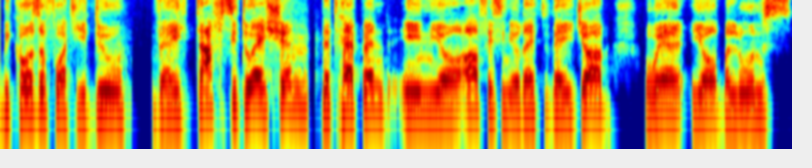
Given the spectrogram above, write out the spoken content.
because of what you do, very tough situation that happened in your office, in your day to day job, where your balloons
